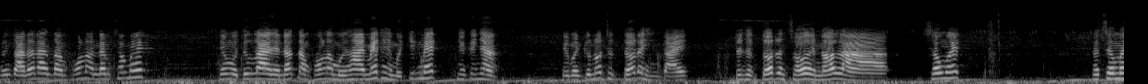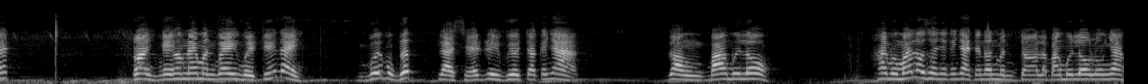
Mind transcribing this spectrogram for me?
hiện tại nó đang tầm khoảng là 5 6 mét nhưng mà tương lai thì nó tầm khoảng là 12 mét hay 19 mét nha cả nhà. Thì mình cứ nói thực tế đây hiện tại trên thực tế trên số thì nó là 6 mét. Nó 6 mét. Rồi ngày hôm nay mình quay vị trí này với mục đích là sẽ review cho cả nhà gần 30 lô. 20 mấy lô thôi nha cả nhà cho nên mình cho là 30 lô luôn nha.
